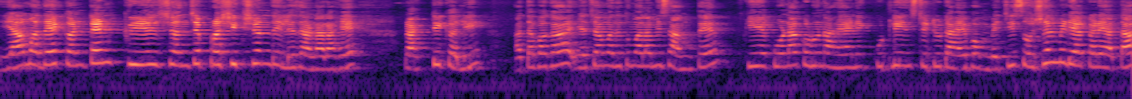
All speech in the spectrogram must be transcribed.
यामध्ये कंटेंट क्रिएशनचे प्रशिक्षण दिले जाणार आहे प्रॅक्टिकली आता बघा याच्यामध्ये तुम्हाला मी सांगते की हे कोणाकडून आहे आणि कुठली इन्स्टिट्यूट आहे बॉम्बेची. सोशल मीडियाकडे आता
